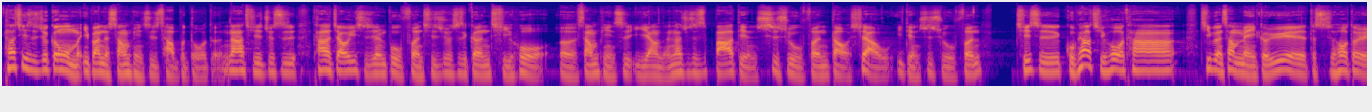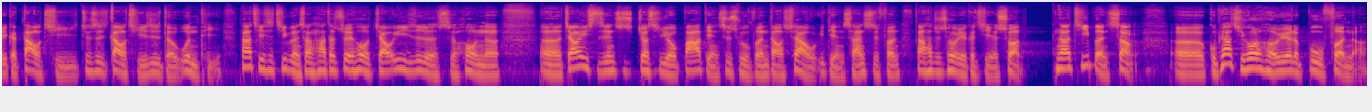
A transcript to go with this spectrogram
它其实就跟我们一般的商品是差不多的。那其实就是它的交易时间部分，其实就是跟期货呃商品是一样的，那就是八点四十五分到下午一点四十五分。其实股票期货它基本上每个月的时候都有一个到期，就是到期日的问题。那其实基本上它在最后交易日的时候呢，呃，交易时间就是由八点四十五分到下午一点三十分，那它就是会有一个结算。那基本上，呃，股票期货合约的部分呢、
